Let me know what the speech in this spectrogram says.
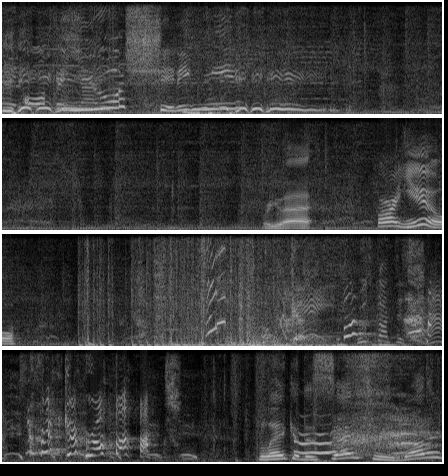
Are you shitting me? Where you at? Where are you? Hey, who's got this snap? You're in garage. Flank of the century, brother.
